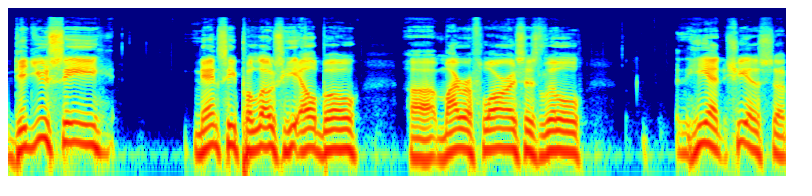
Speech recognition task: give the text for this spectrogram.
Did you see Nancy Pelosi elbow uh, Mayra Flores' little he had she has uh,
